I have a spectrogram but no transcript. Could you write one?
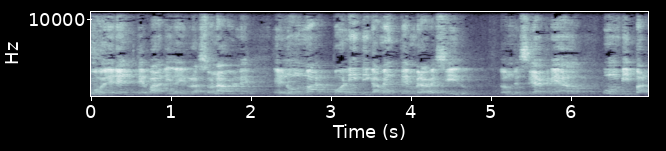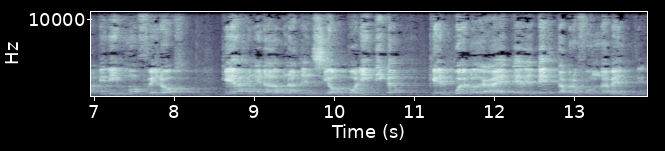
coherente, válida y razonable en un mar políticamente embravecido, donde se ha creado un bipartidismo feroz que ha generado una tensión política que el pueblo de Agaete detesta profundamente.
